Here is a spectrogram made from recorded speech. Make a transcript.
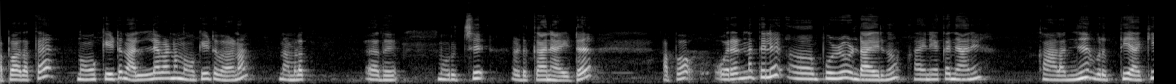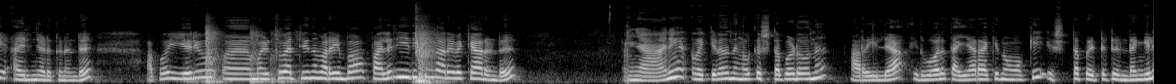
അപ്പോൾ അതൊക്കെ നോക്കിയിട്ട് നല്ലവണ്ണം നോക്കിയിട്ട് വേണം നമ്മൾ അത് മുറിച്ച് എടുക്കാനായിട്ട്. അപ്പോൾ ഒരെണ്ണത്തിൽ പുഴു ഉണ്ടായിരുന്നു. അതിനെയൊക്കെ ഞാൻ കളഞ്ഞ് വൃത്തിയാക്കി അരിഞ്ഞെടുക്കുന്നുണ്ട്. അപ്പോൾ ഈ ഒരു മെഴുക്ക് വരട്ടി എന്ന് പറയുമ്പോൾ പല രീതിക്കും കറി വയ്ക്കാറുണ്ട് ഞാൻ വെക്കുന്നത് നിങ്ങൾക്ക് ഇഷ്ടപ്പെടുമെന്ന് അറിയില്ല. ഇതുപോലെ തയ്യാറാക്കി നോക്കി ഇഷ്ടപ്പെട്ടിട്ടുണ്ടെങ്കിൽ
